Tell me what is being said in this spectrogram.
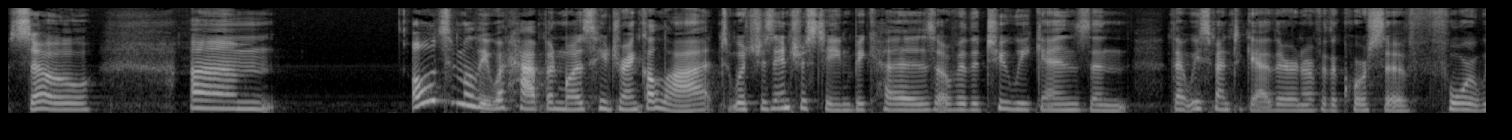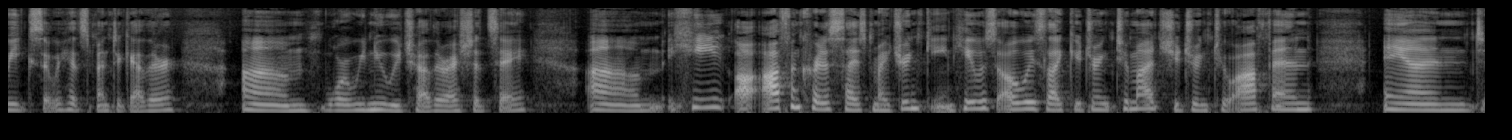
So, um, ultimately what happened was he drank a lot which is interesting because over the two weekends and that we spent together and over the course of four weeks that we had spent together um, where we knew each other i should say um, he often criticized my drinking. He was always like you drink too much you drink too often and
